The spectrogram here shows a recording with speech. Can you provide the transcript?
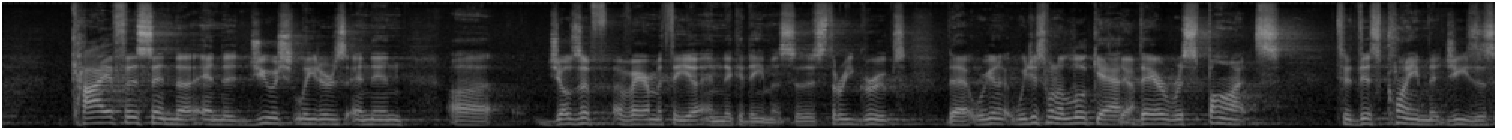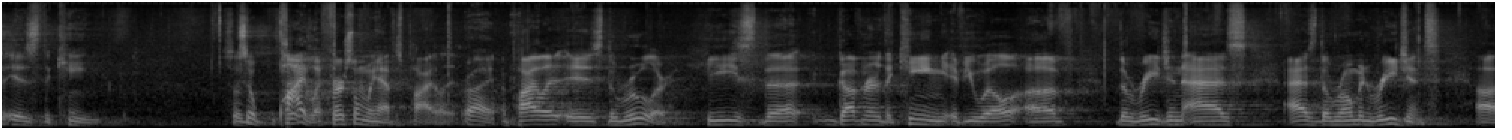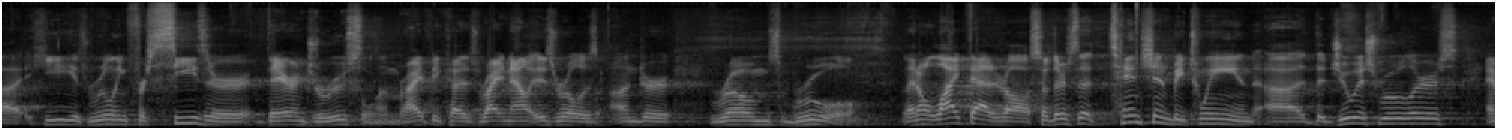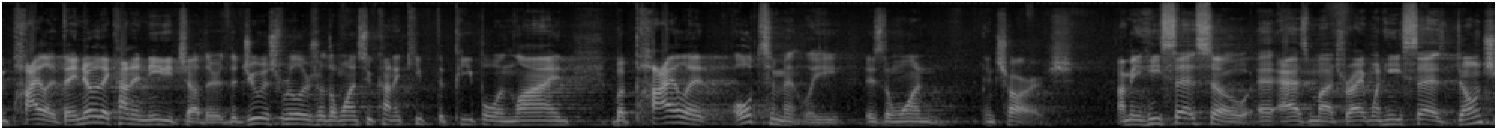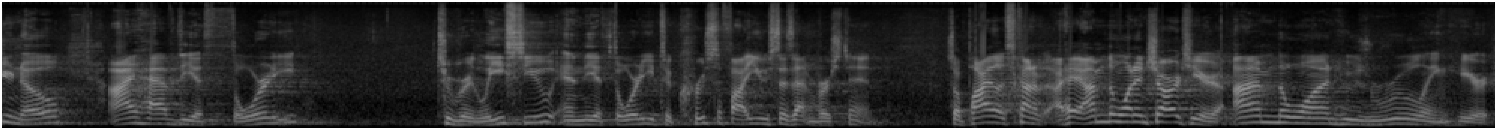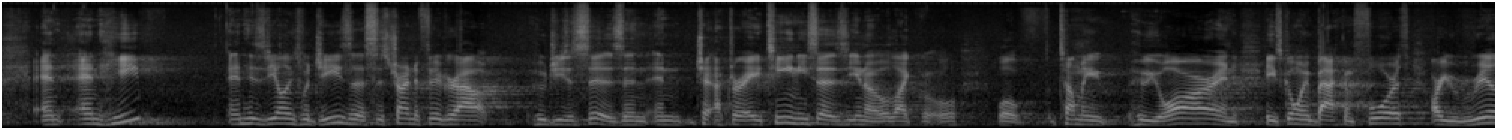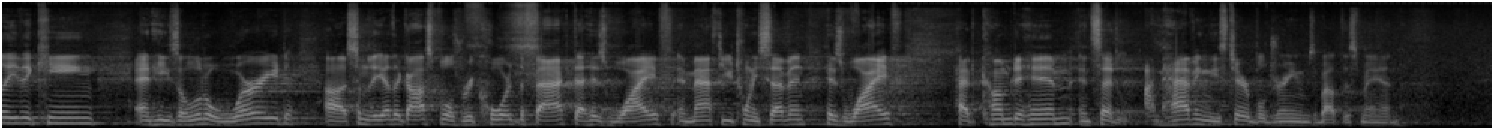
Caiaphas, and the, and the Jewish leaders, and then uh, Joseph of Arimathea and Nicodemus. So there's three groups that we're gonna we just want to look at yeah. their response to this claim that Jesus is the king. So, so Pilate. First one we have is Pilate. Right. And Pilate is the ruler. He's the governor, the king, if you will, of the region as as the Roman regent. Uh, he is ruling for Caesar there in Jerusalem, right? Because right now Israel is under Rome's rule. They don't like that at all. So there's a tension between uh, the Jewish rulers and Pilate. They know they kind of need each other. The Jewish rulers are the ones who kind of keep the people in line, but Pilate ultimately is the one in charge. I mean, he says so as much, right? When he says, Don't you know I have the authority to release you and the authority to crucify you. He says that in verse 10. So Pilate's kind of, hey, I'm the one in charge here. I'm the one who's ruling here. And, and he, in his dealings with Jesus, is trying to figure out who Jesus is. And in chapter 18, he says, you know, like, well, well, tell me who you are. And he's going back and forth. Are you really the king? And he's a little worried. Uh, some of the other gospels record the fact that his wife, in Matthew 27, his wife had come to him and said, I'm having these terrible dreams about this man.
